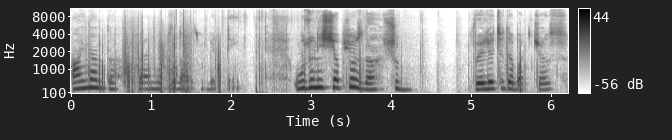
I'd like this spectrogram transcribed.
Aynı anda vermemiz lazım bekleyin. Uzun iş yapıyoruz da şu velete de bakacağız.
